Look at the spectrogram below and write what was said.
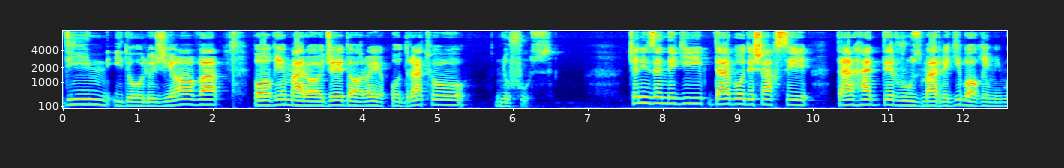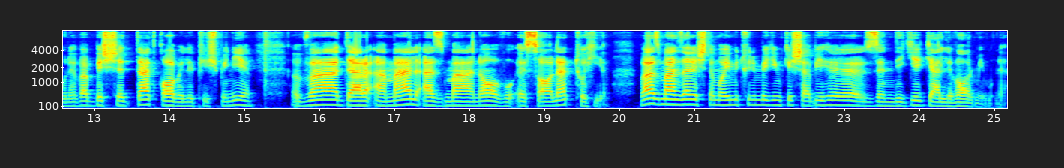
دین ایدئولوژی ها و باقی مراجع دارای قدرت و نفوذ. چنین زندگی در بعد شخصی در حد روزمرگی باقی میمونه و به شدت قابل پیش بینیه و در عمل از معنا و اصالت توهیه و از منظر اجتماعی می‌تونیم بگیم که شبیه زندگی گلوار میمونه.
